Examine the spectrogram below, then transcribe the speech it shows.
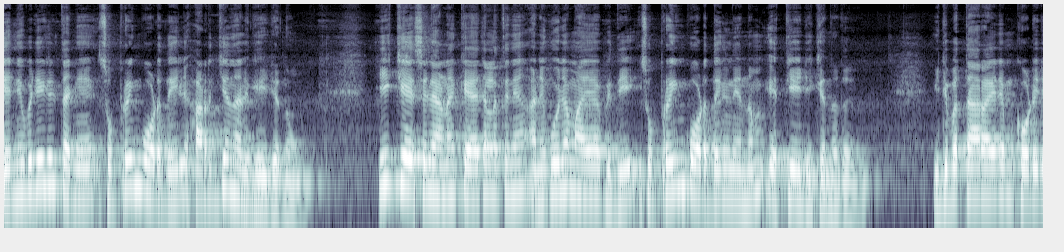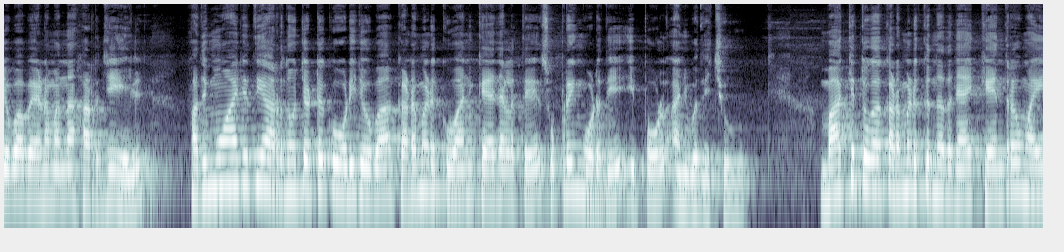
ജനുവരിയിൽ തന്നെ സുപ്രീം കോടതിയിൽ ഹർജി നൽകിയിരുന്നു. ഈ കേസിലാണ് കേരളത്തിന് അനുകൂലമായ വിധി സുപ്രീം കോടതിയിൽ നിന്നും എത്തിയിരിക്കുന്നത്. ഇരുപത്താറായിരം കോടി രൂപ വേണമെന്ന ഹർജിയിൽ പതിമൂവായിരത്തി അറുന്നൂറ്റെട്ട് കോടി രൂപ കടമെടുക്കുവാൻ കേരളത്തെ സുപ്രീം കോടതി ഇപ്പോൾ അനുവദിച്ചു. ബാക്കി തുക കടമെടുക്കുന്നതിനായി കേന്ദ്രവുമായി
